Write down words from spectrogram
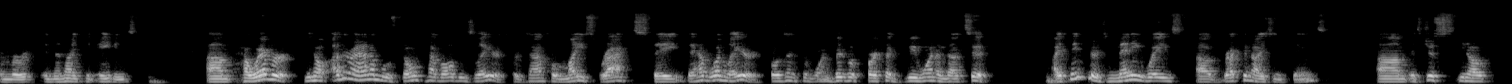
emerged in the 1980s. Um, however, you know, other animals don't have all these layers. For example, mice, rats, they they have one layer, it goes into one visual cortex V1, and that's it. I think there's many ways of recognizing things. Um, it's just, you know,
